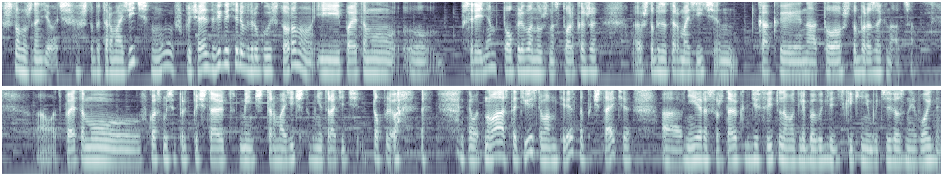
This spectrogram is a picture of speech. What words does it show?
что нужно делать, чтобы тормозить? Ну, включать двигатель в другую сторону, и поэтому э, в среднем топлива нужно столько же, э, чтобы затормозить, как и на то, чтобы разогнаться. А вот, поэтому в космосе предпочитают меньше тормозить, чтобы не тратить топливо. вот. Ну а статью, если вам интересно, почитайте. А, в ней рассуждаю, как действительно могли бы выглядеть какие-нибудь звездные войны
